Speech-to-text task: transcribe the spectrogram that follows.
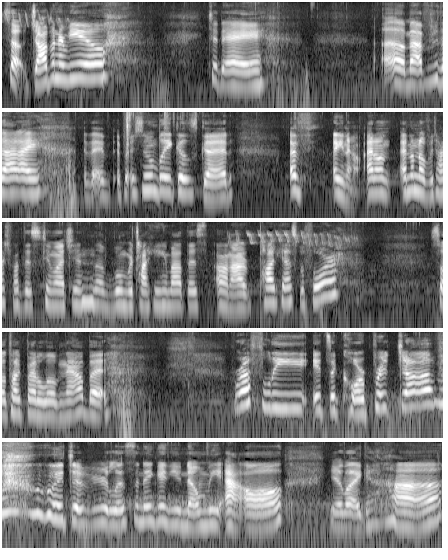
So job interview today. Um, after that, I, I presumably it goes good. I've, you know, I don't, I don't know if we talked about this too much in the, when we're talking about this on our podcast before. So I'll talk about it a little now, but roughly it's a corporate job, which if you're listening and you know me at all, you're like, huh?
